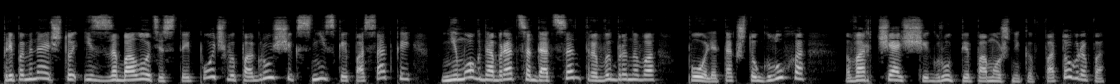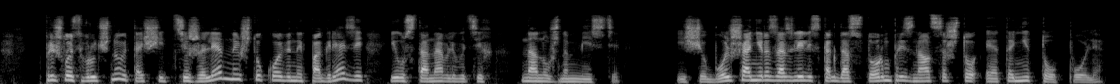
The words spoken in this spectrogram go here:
припоминает, что из-за болотистой почвы погрузчик с низкой посадкой не мог добраться до центра выбранного поля, так что глухо ворчащей группе помощников фотографа пришлось вручную тащить тяжеленные штуковины по грязи и устанавливать их на нужном месте. Еще больше они разозлились, когда Сторм признался, что это не то поле.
